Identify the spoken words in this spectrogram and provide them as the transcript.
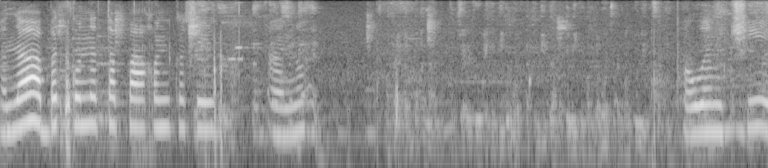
Hala, ba't ko natapakan kasi, ano? OMG.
